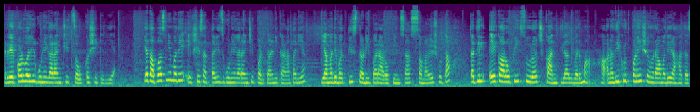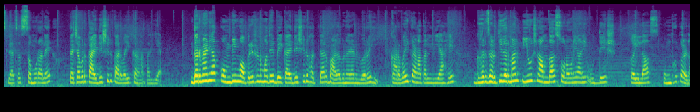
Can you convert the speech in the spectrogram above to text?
रेकॉर्डवरील गुन्हेगारांची चौकशी केली आहे. या तपासणीमध्ये एकशे सत्तावीस गुन्हेगारांची पडताळणी करण्यात आली आहे. यामध्ये बत्तीस तडीपार आरोपींचा समावेश होता. त्यातील एक आरोपी सूरज कांतीलाल वर्मा हा अनधिकृतपणे शहरामध्ये राहत असल्याचं समोर आलंय. त्याच्यावर कायदेशीर कारवाई करण्यात आली आहे. दरम्यान या कोम्बिंग ऑपरेशनमध्ये बेकायदेशीर हत्यार बाळगणाऱ्यांवरही कारवाई करण्यात आलेली आहे. घर झडती दरम्यान पियुष रामदास सोनवणे आणि उद्देश कैलास कुंभकर्ण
